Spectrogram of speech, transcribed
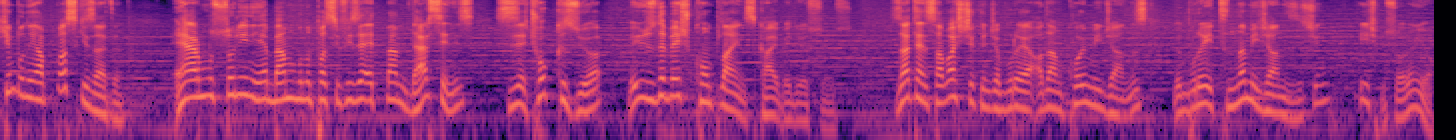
Kim bunu yapmaz ki zaten? Eğer Mussolini'ye ben bunu pasifize etmem derseniz size çok kızıyor ve %5 compliance kaybediyorsunuz. Zaten savaş çıkınca buraya adam koymayacağınız ve burayı tınlamayacağınız için hiçbir sorun yok.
